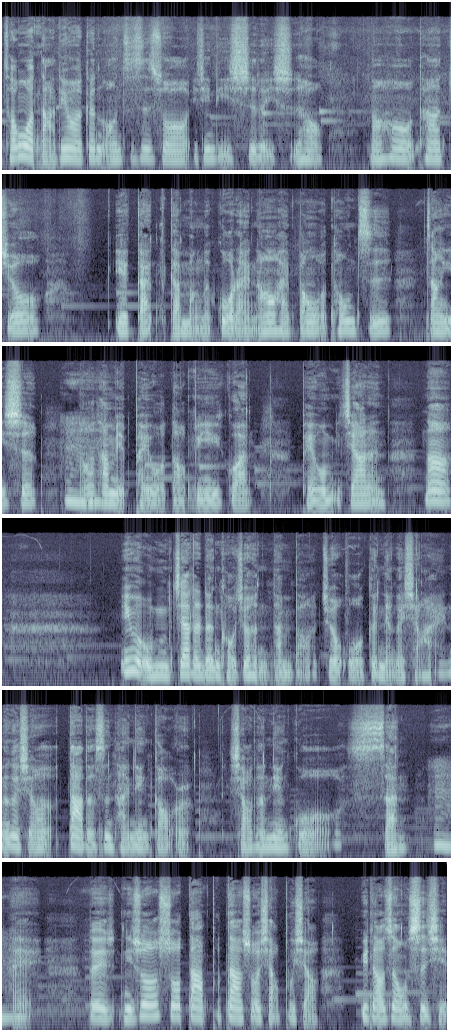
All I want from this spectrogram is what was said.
从我打电话跟王执事说已经离世的时候，然后他就。也赶赶忙的过来，然后还帮我通知张医生，然后他们也陪我到殡仪馆，陪我们家人。那因为我们家的人口就很单薄，就我跟两个小孩，那个小大的是还念高二，小的念国三。嗯，哎，对，你说说大不大，说小不小，遇到这种事情，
